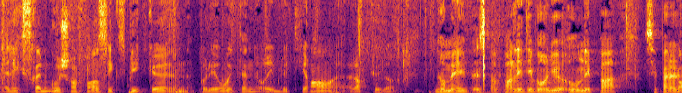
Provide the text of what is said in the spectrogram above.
l'extrême gauche en France explique que Napoléon est un horrible tyran, alors que non, mais sans parler des banlieues, on n'est pas. C'est pas le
